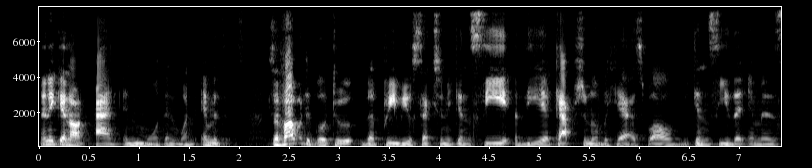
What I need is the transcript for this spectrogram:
and you cannot add in more than one images. So if I were to go to the preview section, you can see the caption over here as well. You can see the image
